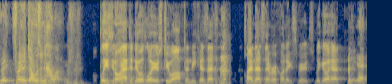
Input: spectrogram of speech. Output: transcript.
$300 an hour. Please you don't have to deal with lawyers too often because that's, that's time that's never a fun experience. But go ahead. Yeah,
